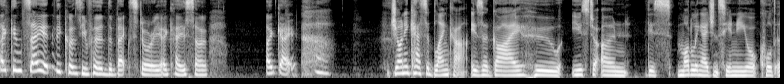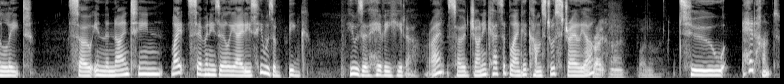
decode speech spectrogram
I can say it because you've heard the backstory. Okay, so, okay. Johnny Casablanca is a guy who used to own this modeling agency in New York called Elite. So in the 19 late 70s early 80s he was a big he was a heavy hitter, right? So Johnny Casablanca comes to Australia Great name, by the way. to headhunt.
